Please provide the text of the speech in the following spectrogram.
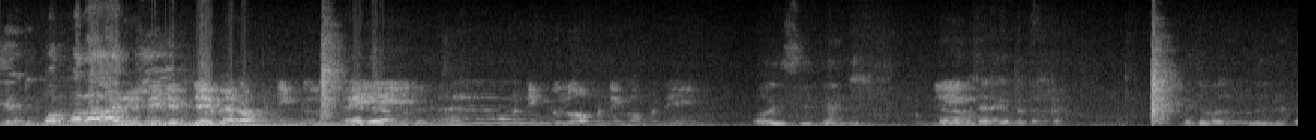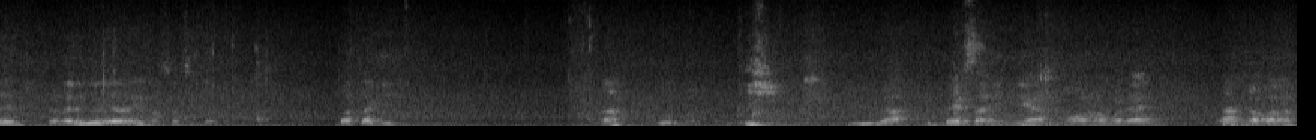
Yang di portal lagi. Jadi dia biar opening dulu Iya, nih. bener. Opening dulu, opening, opening. Oh isinya nih. Udah Opening. misalnya gak betul Gue coba lu lihat aja. Kadang gue LA masuk suka. Bat lagi. Hah? Ih, gila, the best ini ya. Mau nomor yang langka banget.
